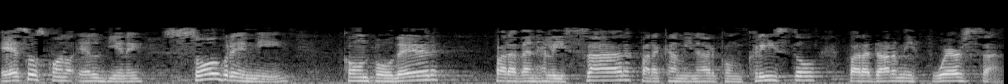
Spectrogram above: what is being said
Eso es cuando Él viene sobre mí con poder para evangelizar, para caminar con Cristo, para darme fuerza.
